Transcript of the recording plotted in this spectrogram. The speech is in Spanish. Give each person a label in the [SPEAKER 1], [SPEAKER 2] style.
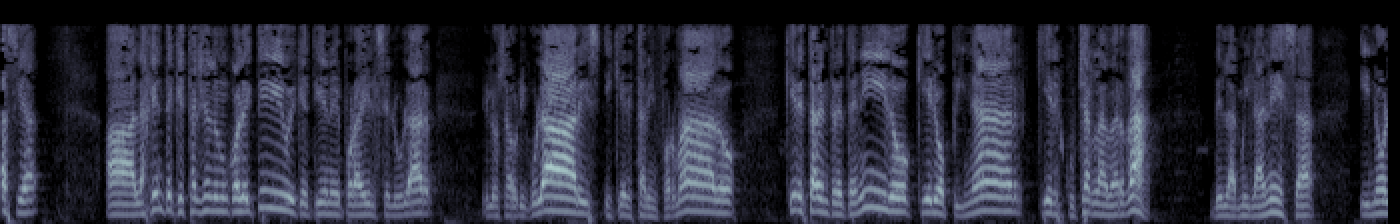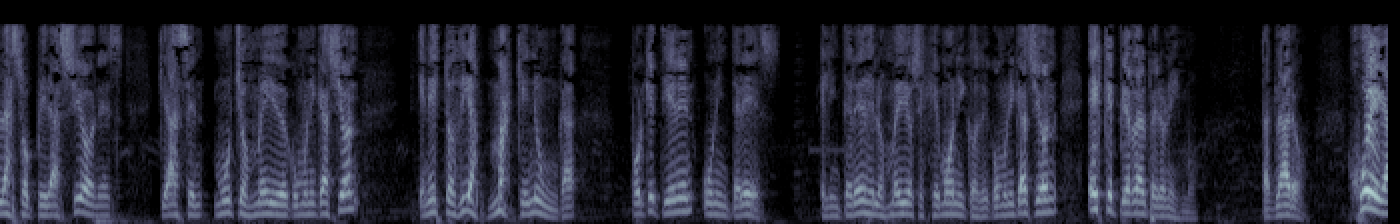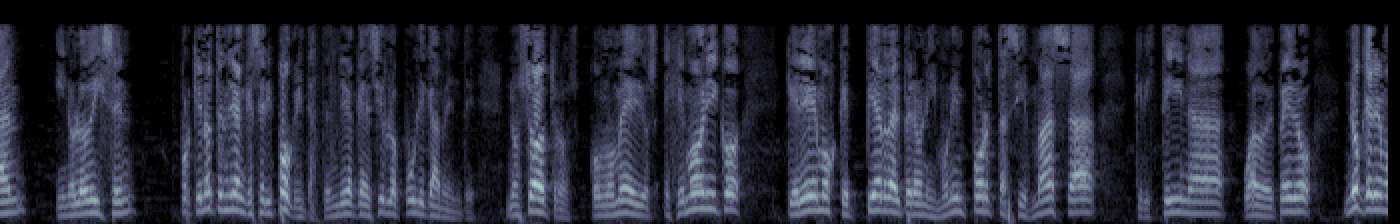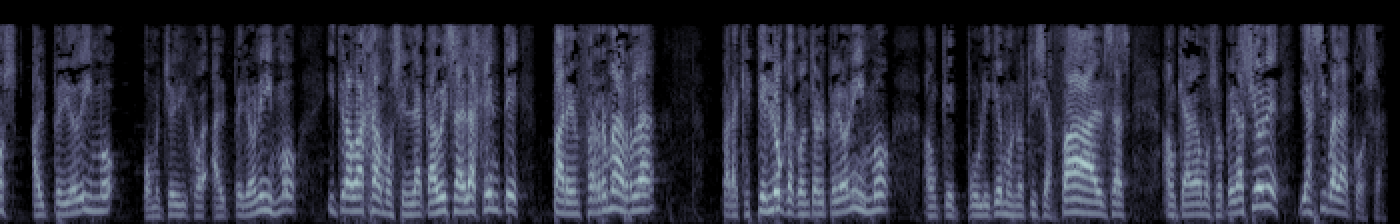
[SPEAKER 1] democracia, a la gente que está yendo en un colectivo y que tiene por ahí el celular y los auriculares y quiere estar informado, quiere estar entretenido, quiere opinar, quiere escuchar la verdad de la milanesa y no las operaciones que hacen muchos medios de comunicación en estos días más que nunca, porque tienen un interés. El interés de los medios hegemónicos de comunicación es que pierda el peronismo. ¿Está claro? Juegan, y no lo dicen, porque no tendrían que ser hipócritas, tendrían que decirlo públicamente. Nosotros, como medios hegemónicos, queremos que pierda el peronismo, no importa si es Massa, Cristina, Guado de Pedro, no queremos al periodismo, o me dijo al peronismo, y trabajamos en la cabeza de la gente para enfermarla, para que esté loca contra el peronismo, aunque publiquemos noticias falsas, aunque hagamos operaciones, y así va la cosa.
